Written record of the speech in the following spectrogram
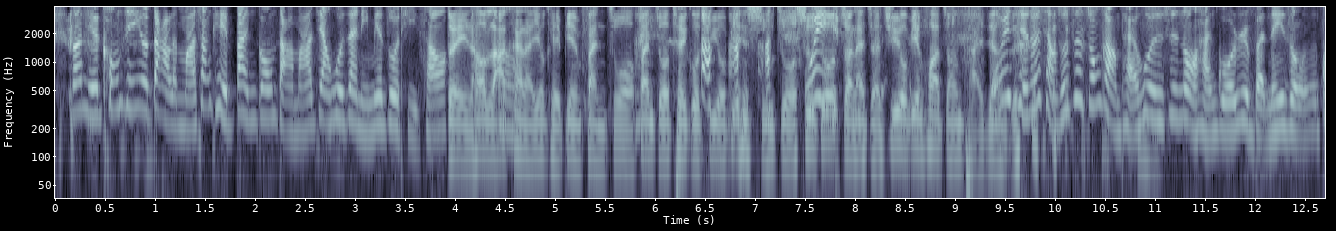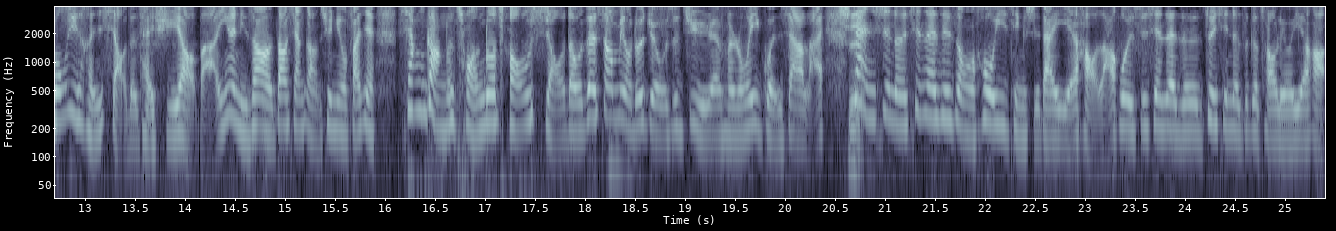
然后你的空间又大了，马上可以办公、打麻将或者在里面做体操。对，然后拉开来又可以变饭桌，饭、嗯、桌推过去又变书桌，书桌转来转去又变化妆台这样子。我以前都想说，这中港台或者是那种韩国、日本那一种公寓很小的才需要吧？因为你知道到香港去，你有发现香港的床都超小的，我在上面我都觉得我是巨人，很容易滚下来。是但是呢，现在这种后疫情时代也好啦，或者是现在这最新的这个潮流也好，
